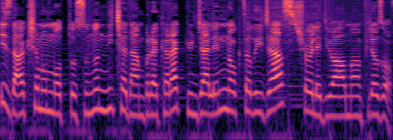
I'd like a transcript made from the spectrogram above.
Biz de akşamın mottosunu Nietzsche'den bırakarak güncelleni noktalayacağız. Şöyle diyor Alman filozof.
